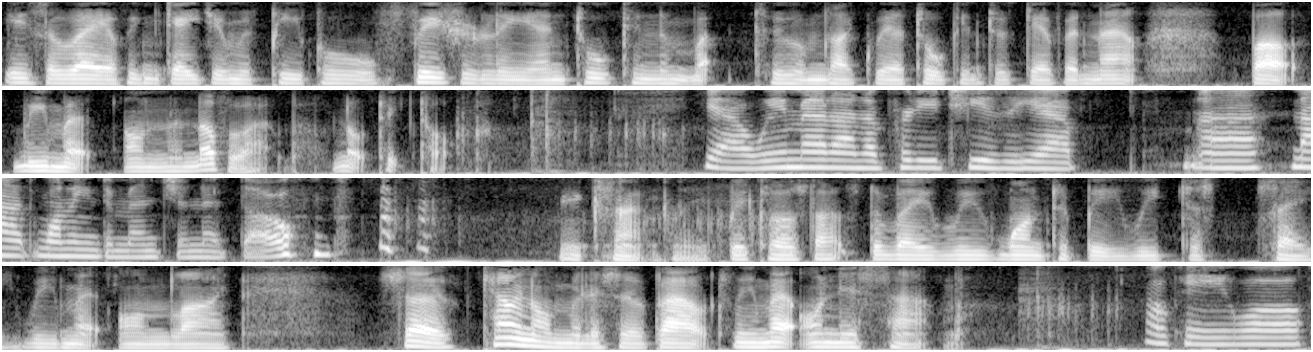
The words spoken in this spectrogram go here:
is a way of engaging with people visually and talking them to them like we are talking together now. But we met on another app, not TikTok. Yeah, we met on a pretty cheesy app. Uh, not wanting to mention it though. exactly, because that's the way we want to be. We just say we met online. So, carrying on, Melissa, about we met on this app. Okay, well,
